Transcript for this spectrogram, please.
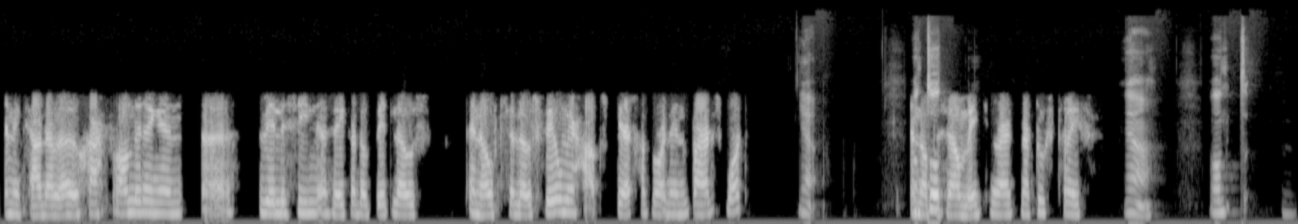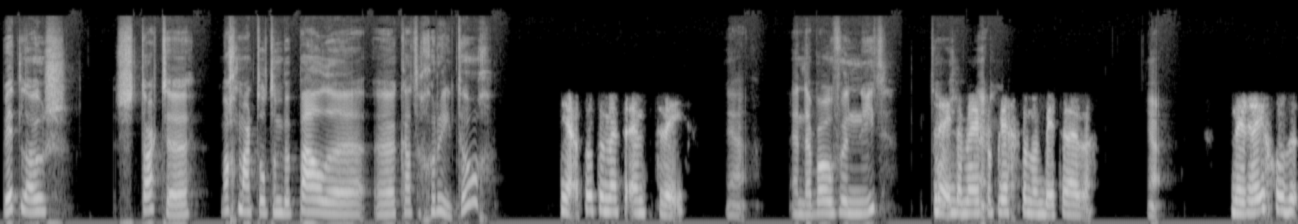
En ik zou daar wel heel graag veranderingen willen zien. En zeker dat bitloos en hoofdstelloos veel meer geaccepteerd gaat worden in de paardensport. Ja. En dat tot... is wel een beetje waar ik naartoe streef. Ja, want bitloos starten mag maar tot een bepaalde uh, categorie, toch? Ja, tot en met de M2. Ja, en daarboven niet? Nee, dan ben je verplicht om een bit te hebben de regel,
